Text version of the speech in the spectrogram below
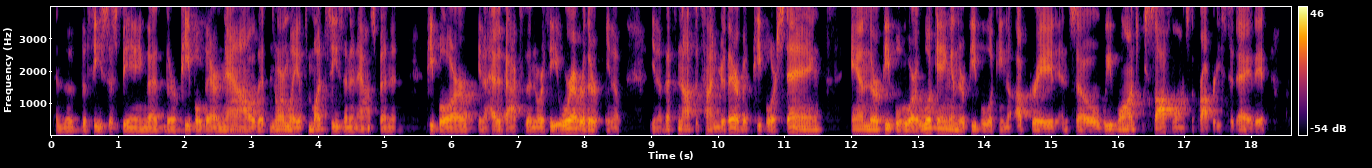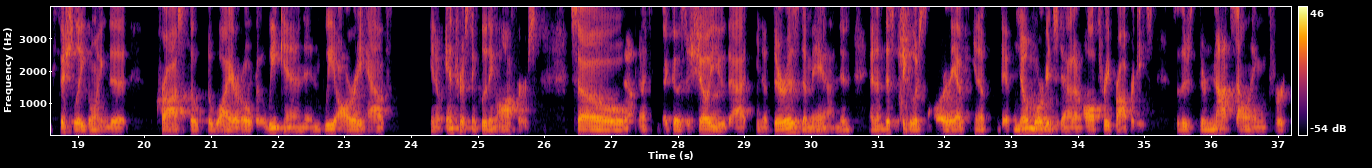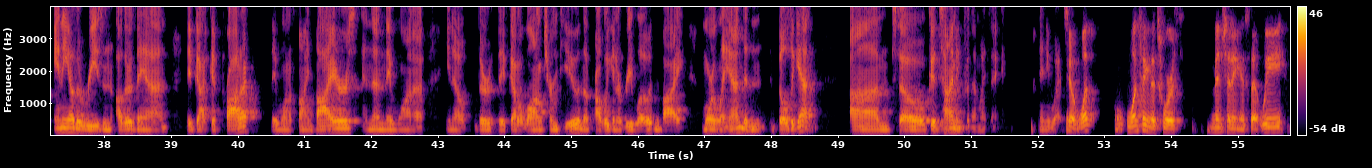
And the, the thesis being that there are people there now that normally it's mud season in Aspen and people are you know headed back to the northeast wherever they're you know you know that's not the time you're there but people are staying and there are people who are looking and there are people looking to upgrade and so we launched we soft launched the properties today. They officially going to cross the, the wire over the weekend and we already have you know interest including offers. So yeah. that goes to show you that you know there is demand and and in this particular seller they have you know they have no mortgage debt on all three properties so they're not selling for any other reason other than they've got good product they want to find buyers and then they want to you know they're they've got a long-term view and they're probably going to reload and buy more land and build again. Um, so good timing for them i think anyways. Yeah one one thing that's worth mentioning is that we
